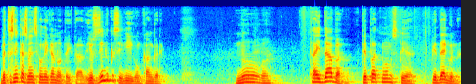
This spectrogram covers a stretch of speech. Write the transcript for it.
Bet tas nekas Ventspilniekam noteikti tādi. Jūs zināt, kas ir vīga un kangari? Nu, tā ir daba. Tepat mums pie, pie deguna.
